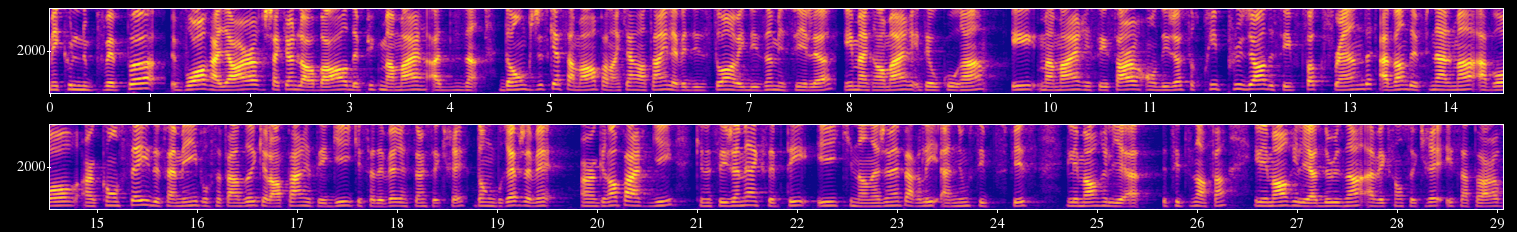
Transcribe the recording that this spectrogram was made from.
mais qu'ils ne pouvaient pas voir ailleurs chacun de leur bord depuis que ma mère a 10 ans. Donc, jusqu'à sa mort, pendant 40 ans, il avait des histoires avec des hommes ici et là, et ma grand-mère était au courant et ma mère et ses sœurs ont déjà surpris plusieurs de ses fuck friends avant de finalement avoir un conseil de famille pour se faire dire que leur père était gay et que ça devait rester un secret. Donc bref, j'avais un grand-père gay qui ne s'est jamais accepté et qui n'en a jamais parlé à nous, ses petits-fils. Il est mort il y a... ses petits-enfants. Il est mort il y a deux ans avec son secret et sa peur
